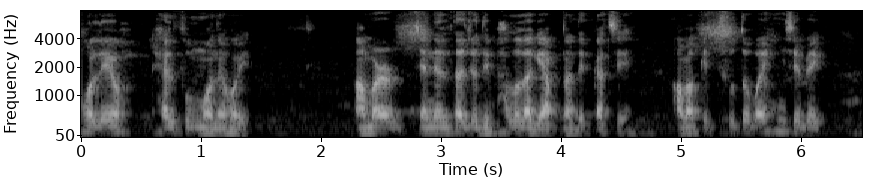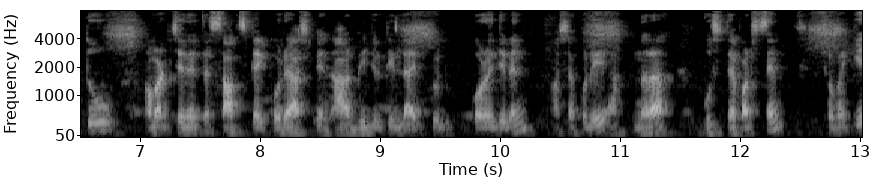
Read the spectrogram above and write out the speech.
হলেও হেল্পফুল মনে হয়, আমার চ্যানেলটা যদি ভালো লাগে আপনাদের কাছে, আমাকে ছোটো ভাই হিসেবে একটু আমার চ্যানেলটা সাবস্ক্রাইব করে আসবেন। আর ভিডিওটি লাইক করে দেবেন। আশা করি আপনারা বুঝতে পারছেন। সবাইকে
